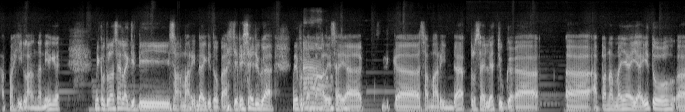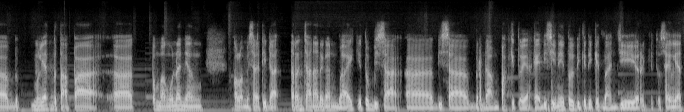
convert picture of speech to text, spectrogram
apa hilang. Dan ini ini kebetulan saya lagi di Samarinda gitu kan. Jadi saya juga ini pertama oh, kali saya ke Samarinda, terus saya lihat juga uh, apa namanya ya itu uh, melihat betapa uh, pembangunan yang kalau misalnya tidak terencana dengan baik itu bisa uh, bisa berdampak gitu ya. Kayak di sini itu dikit-dikit banjir gitu. Saya lihat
